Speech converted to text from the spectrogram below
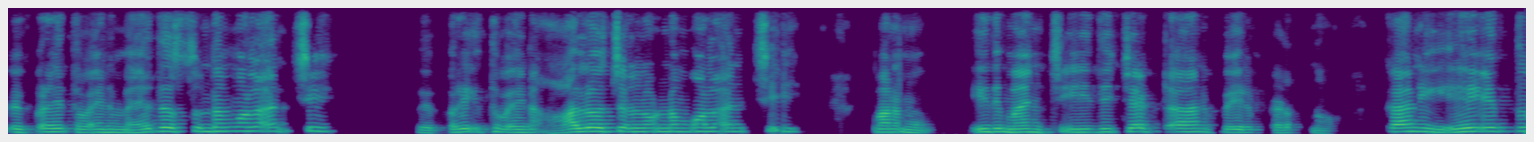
విపరీతమైన మేధస్సు ఉన్న మూలాంచి విపరీతమైన ఆలోచనలు ఉన్న మూలాంచి మనము ఇది మంచి ఇది చెడ్డ అని పేరు పెడుతున్నాం. కానీ ఏ ఎత్తు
